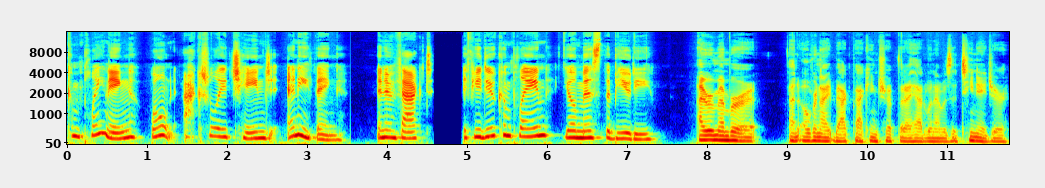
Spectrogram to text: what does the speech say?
complaining won't actually change anything. And in fact, if you do complain, you'll miss the beauty. I remember an overnight backpacking trip that I had when I was a teenager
